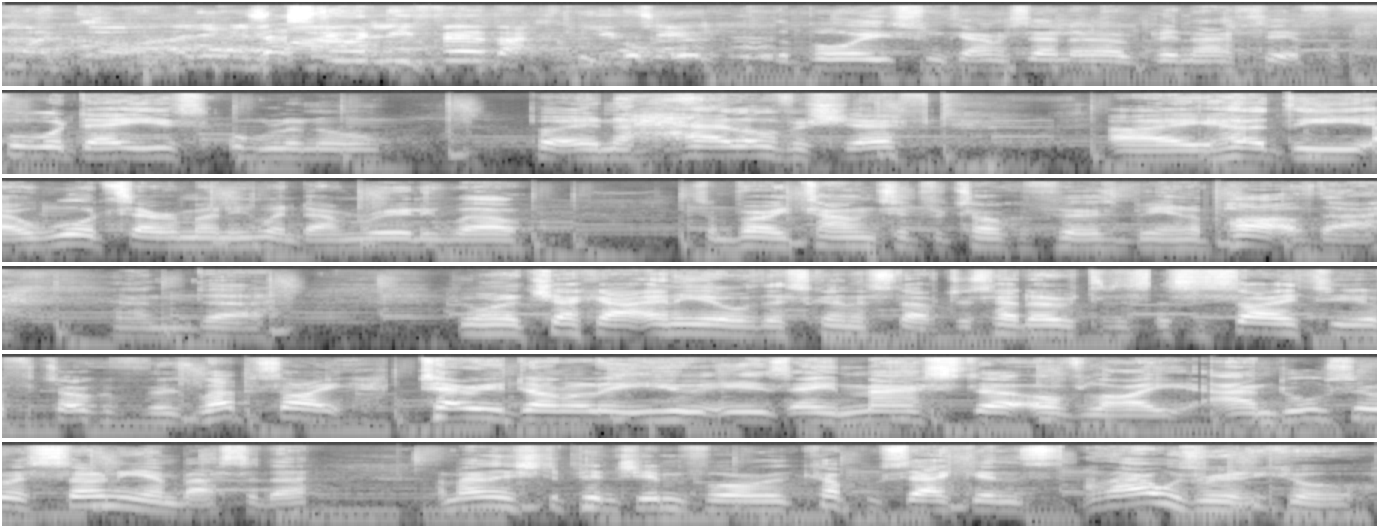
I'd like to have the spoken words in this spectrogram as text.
Oh my god! Is that Stuart Lee Furback from YouTube? the boys from Camera Centre have been at it for four days, all in all, put in a hell of a shift. I heard the award ceremony went down really well. Some very talented photographers being a part of that. And uh, if you want to check out any of this kind of stuff, just head over to the Society of Photographers website. Terry Donnelly, who is a master of light and also a Sony ambassador, I managed to pinch him for a couple seconds, and that was really cool.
